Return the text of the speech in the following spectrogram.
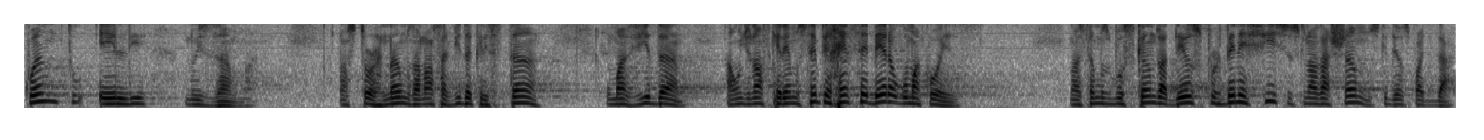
quanto Ele nos ama. Nós tornamos a nossa vida cristã uma vida onde nós queremos sempre receber alguma coisa. Nós estamos buscando a Deus por benefícios que nós achamos que Deus pode dar.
